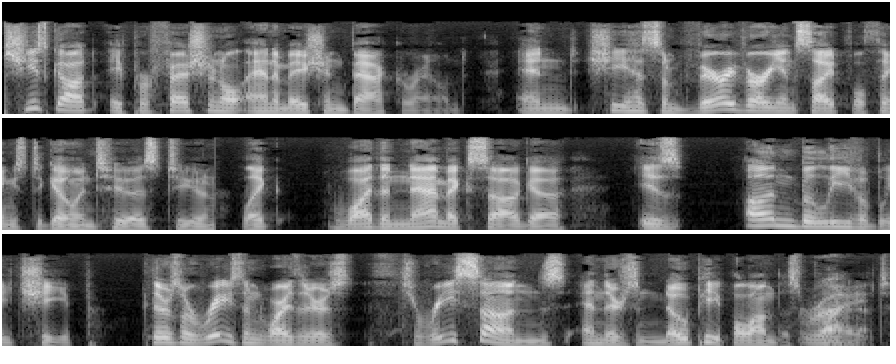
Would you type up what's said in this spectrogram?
She's got a professional animation background. And she has some very, very insightful things to go into as to like why the Namek saga is unbelievably cheap. There's a reason why there's three suns and there's no people on this Right. planet.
